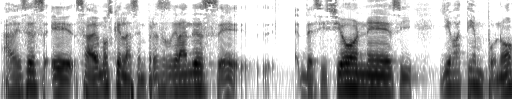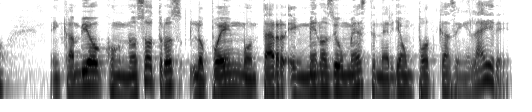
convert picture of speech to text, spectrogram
a veces eh, sabemos que en las empresas grandes eh, decisiones y lleva tiempo, ¿no? En cambio, con nosotros lo pueden montar en menos de un mes, tener ya un podcast en el aire,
